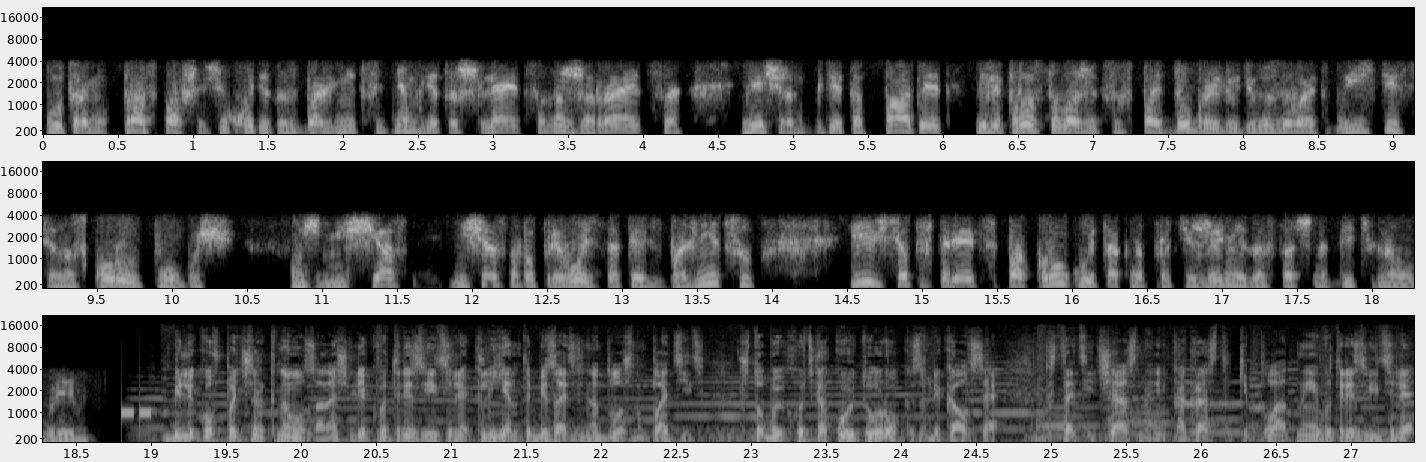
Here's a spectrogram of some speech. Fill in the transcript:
утром проспавшись уходит из больницы, днем где-то шляется, нажирается, вечером где-то падает или просто ложится спать. Добрые люди вызывают ему, естественно, скорую помощь. Он же несчастный. Несчастного привозят опять в больницу, и все повторяется по кругу и так на протяжении достаточно длительного времени. Беляков подчеркнул, за ночлег вытрезвителя клиент обязательно должен платить, чтобы хоть какой-то урок извлекался. Кстати, частные, как раз таки платные вытрезвители,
